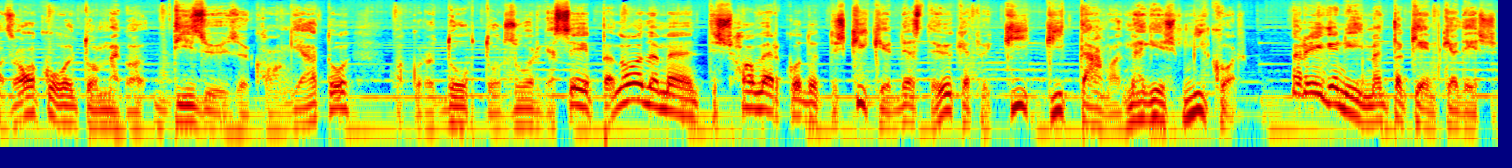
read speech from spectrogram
az alkoholtól, meg a dizőzők hangjától, akkor a doktor Zorge szépen oda ment, és haverkodott, és kikérdezte őket, hogy ki ki támad meg, és mikor. Régen így ment a kémkedés.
